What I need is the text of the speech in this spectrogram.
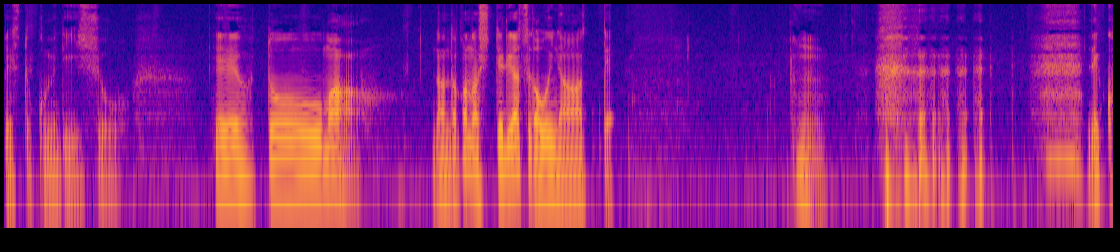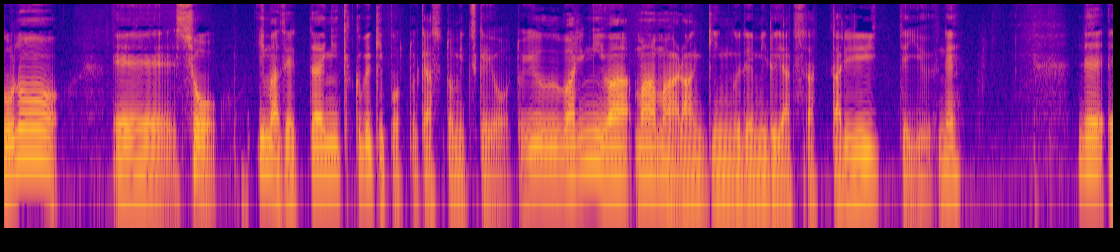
ベストコメディ賞えー、っとまあなんだかんだ知ってるやつが多いなーって。うん。でこの、えー賞今絶対に聞くべきポッドキャスト見つけようという割にはまあまあランキングで見るやつだったりっていうね。で、え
